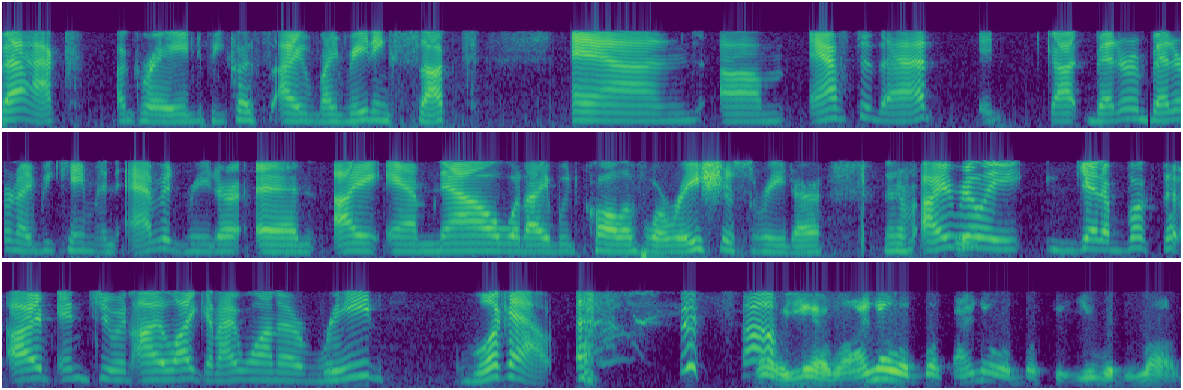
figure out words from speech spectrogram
back a grade because I my reading sucked. and um, after that, it got better and better, and I became an avid reader. And I am now what I would call a voracious reader. And if I really get a book that I'm into and I like and I want to read, look out. so, Oh yeah, well I know a book. I know a book that you would love.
